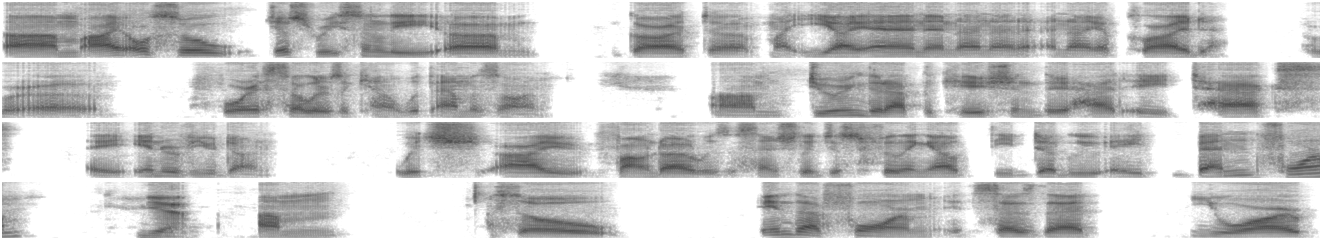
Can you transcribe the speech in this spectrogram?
Um, I also just recently um, got uh, my EIN and, and, and I applied for, uh, for a seller's account with Amazon. Um, during that application, they had a tax, a interview done, which I found out was essentially just filling out the W-8BEN form. Yeah. Um, so in that form, it says that you are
